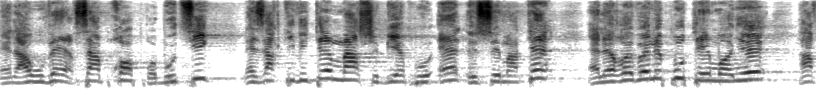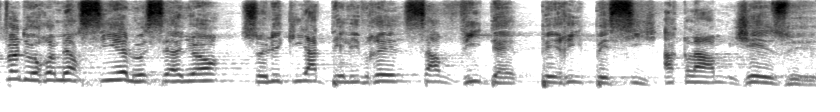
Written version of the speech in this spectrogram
elle a ouvert sa propre boutique, les activités marchent bien pour elle et ce matin, elle est revenue pour témoigner afin de remercier le Seigneur, celui qui a délivré sa vie des péripéties. Acclame Jésus.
